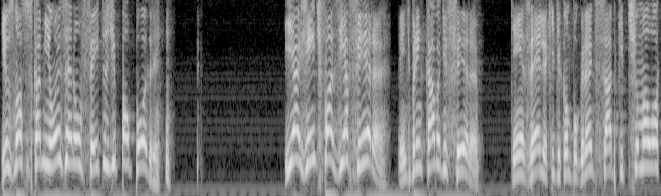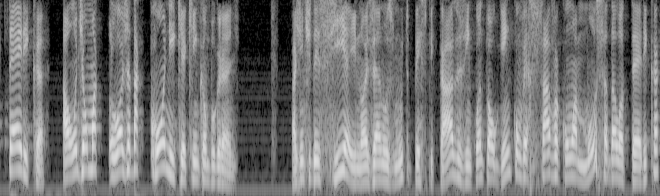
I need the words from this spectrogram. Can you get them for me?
E os nossos caminhões eram feitos de pau podre. E a gente fazia feira. A gente brincava de feira. Quem é velho aqui de Campo Grande sabe que tinha uma lotérica, aonde é uma loja da Conic aqui em Campo Grande. A gente descia e nós éramos muito perspicazes, enquanto alguém conversava com a moça da lotérica,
